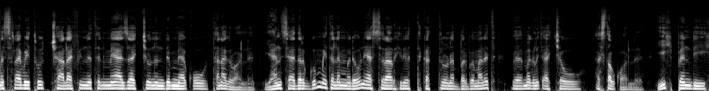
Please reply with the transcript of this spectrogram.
መስሪያ ቤቶች ኃላፊነትን መያዛቸውን እንደሚያውቁ ተናግረዋል። ያን ሲያደርጉም የተለመደውን የአሰራር ሂደት ተከትሎ ነበር በማለት በመግለጫቸው አስታውቀዋል። ይህ በእንዲህ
